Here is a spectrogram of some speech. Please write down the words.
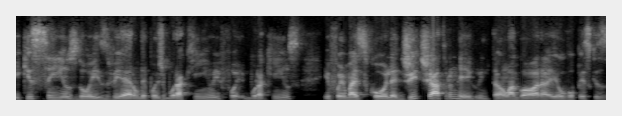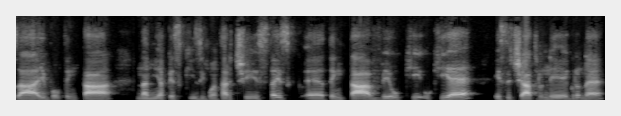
e que sim, os dois vieram depois de Buraquinho e foi Buraquinhos e foi uma escolha de teatro negro. Então agora eu vou pesquisar e vou tentar na minha pesquisa enquanto artista é, tentar ver o que, o que é esse teatro negro, né?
